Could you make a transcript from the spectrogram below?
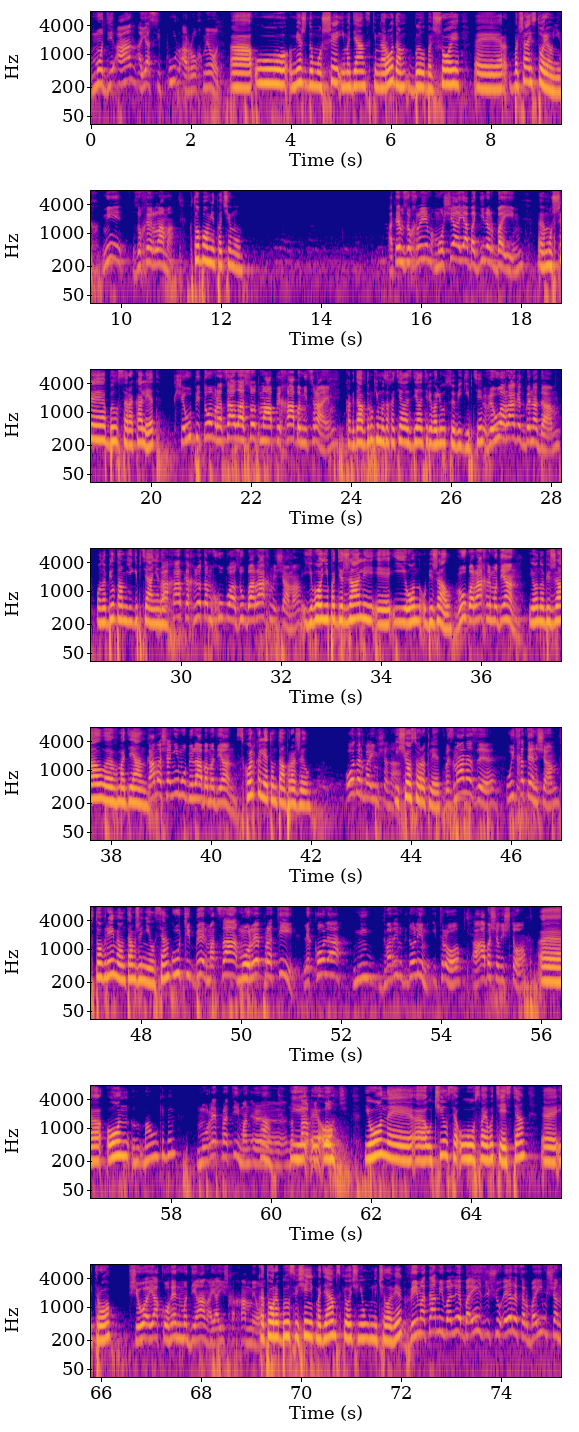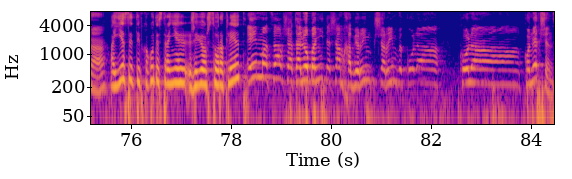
Модиан, а я сипур арох меод. А, у между Муше и мадианским народом был большой э, большая история у них. Ми зохер лама. Кто помнит почему? А Атем зохрим, Муше а я багилер баим. Э, Муше был 40 лет. Когда вдруг ему захотелось сделать революцию в Египте, он убил там египтянина, его не поддержали, э, и он убежал. И он убежал э, в Мадиан. Сколько лет он там прожил? Еще 40 лет. בזמן הזה הוא התחתן שם, В то время он там женился. הוא קיבל, מצא מורה פרטי לכל הדברים גדולים, יתרו, האבא של אשתו, Э, Он... מה הוא קיבל? מורה פרטי, מנ- А, אה, и, наставник, э, он, коуч. и он э, э, учился у своего тестя э, Итро, который был священник Мадиамский, очень умный человек. А если ты в какой-то стране живешь 40 лет,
